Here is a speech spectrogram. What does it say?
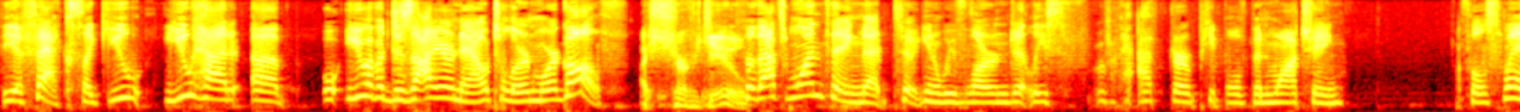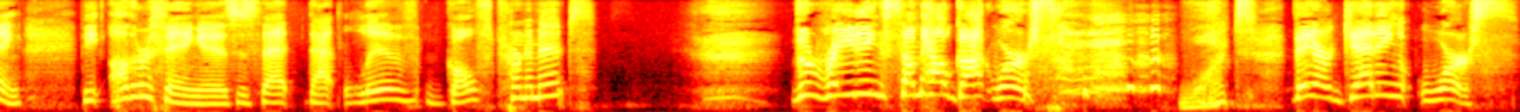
the effects. Like you, you had uh, you have a desire now to learn more golf. I sure do. So that's one thing that uh, you know we've learned at least after people have been watching Full Swing. The other thing is is that that LIV golf tournament the ratings somehow got worse. what? They are getting worse.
